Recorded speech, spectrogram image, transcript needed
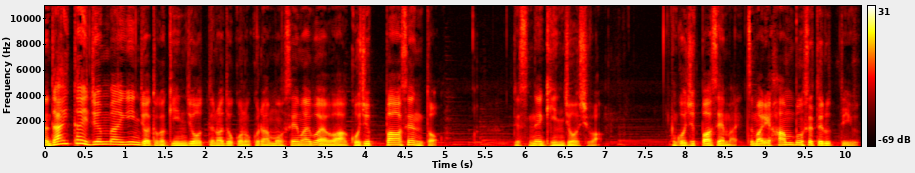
うんだいたい純米吟醸とか吟醸っていうのはどこの蔵も精米部合は50%ですね、吟醸酒は。50%精米。つまり半分捨ててるっていう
